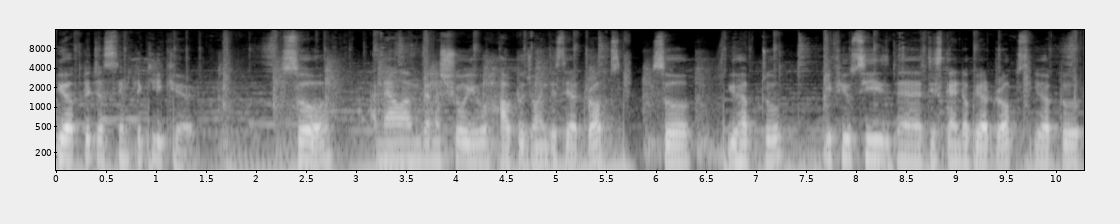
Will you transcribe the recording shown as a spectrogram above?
You have to just simply click here. So now i'm gonna show you how to join these airdrops. So you have to if you see uh, this kind of airdrops you have to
